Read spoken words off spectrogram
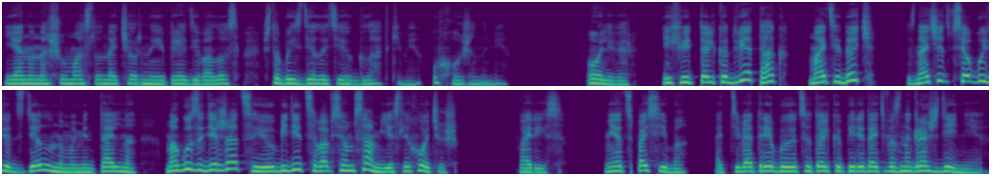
я наношу масло на черные пряди волос, чтобы сделать их гладкими, ухоженными. Оливер. Их ведь только две, так? Мать и дочь? Значит, все будет сделано моментально. Могу задержаться и убедиться во всем сам, если хочешь. Фарис. Нет, спасибо. От тебя требуется только передать вознаграждение.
